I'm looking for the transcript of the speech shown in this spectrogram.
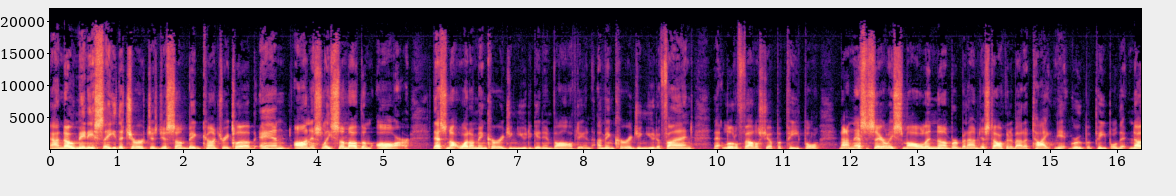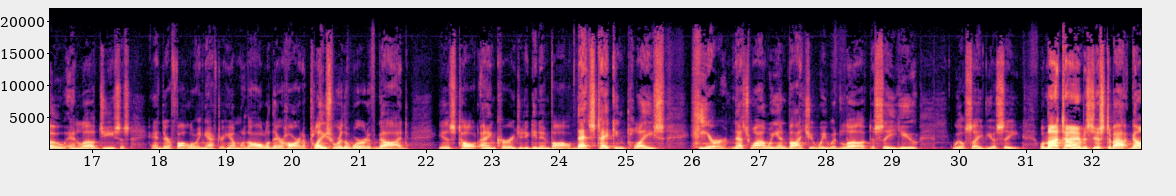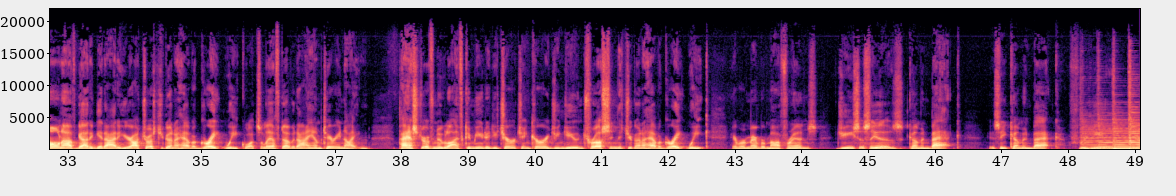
I know many see the church as just some big country club, and honestly, some of them are. That's not what I'm encouraging you to get involved in. I'm encouraging you to find that little fellowship of people, not necessarily small in number, but I'm just talking about a tight knit group of people that know and love Jesus and they're following after him with all of their heart. A place where the Word of God is taught. I encourage you to get involved. That's taking place here. that's why we invite you. We would love to see you. We'll save you a seat. Well, my time is just about gone. I've got to get out of here. I trust you're going to have a great week, what's left of it. I am Terry Knighton, pastor of New Life Community Church, encouraging you and trusting that you're going to have a great week. And remember, my friends, Jesus is coming back. Is he coming back for you?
